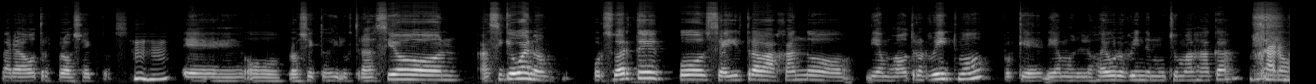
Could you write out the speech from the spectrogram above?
para otros proyectos o proyectos de ilustración. Así que bueno, por suerte puedo seguir trabajando, digamos, a otro ritmo, porque, digamos, los euros rinden mucho más acá. Claro,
